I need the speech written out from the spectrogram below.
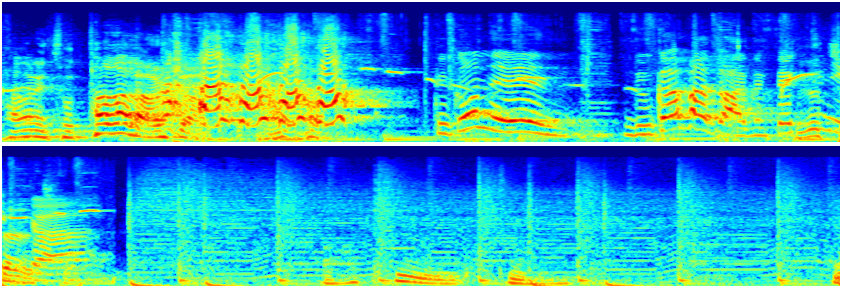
당연히 좋다가 나올 줄 알았어. 그거는 누가 봐도 아는 팩트니까. 그렇죠, 하트 같은. 어,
